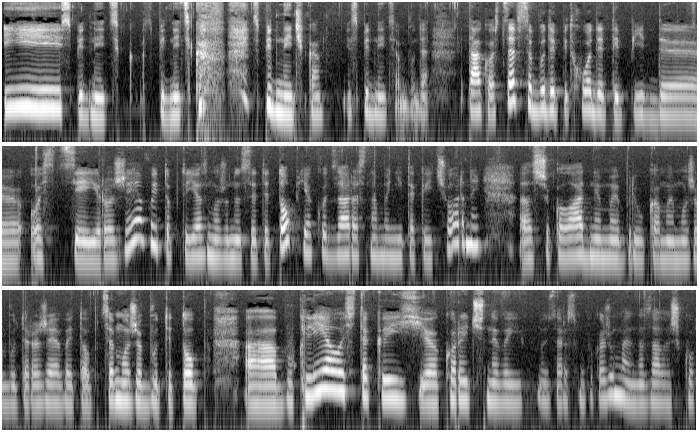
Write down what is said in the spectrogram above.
і спідницька. Спідницька. Спідничка. Спідниця буде. Також це все буде підходити під е, ось цей рожевий. Тобто я зможу носити топ, як от зараз на мені такий чорний, е, з шоколадними брюками може бути рожевий топ. Це може бути топ букле, ось такий е, коричневий. Ось зараз вам покажу, у мене на залишку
